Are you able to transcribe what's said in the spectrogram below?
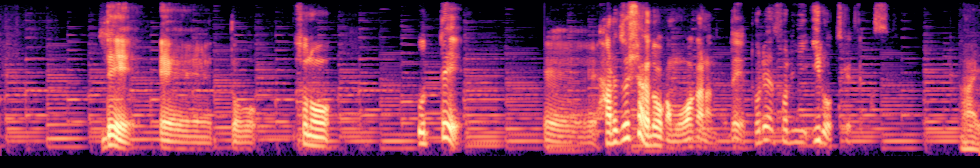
で、えーっとその売って、えー破裂したかどうかもわからんのでとりあえずそれに色をつけてます。はい。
